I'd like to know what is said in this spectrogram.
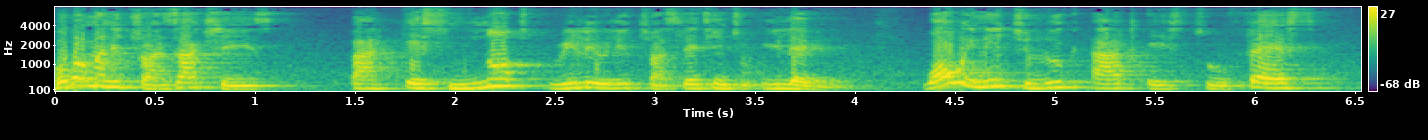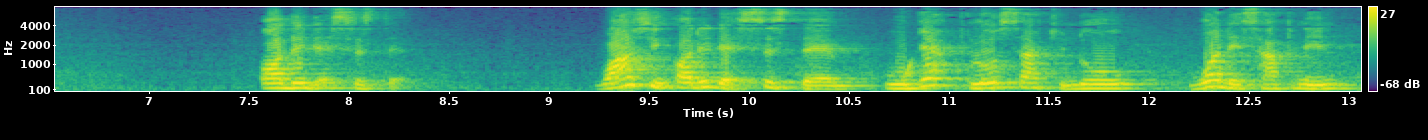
mobile money transactions, but it's not really, really translating to e-levy. What we need to look at is to first audit the system. Once we audit the system, we'll get closer to know what is happening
